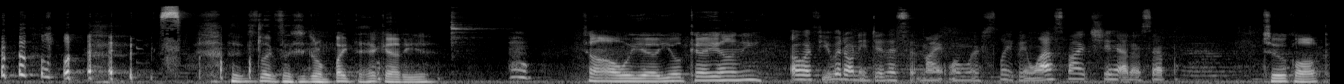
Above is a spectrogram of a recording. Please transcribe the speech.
the little nose. it looks like she's gonna bite the heck out of you. Oh, yeah. You okay, honey? Oh, if you would only do this at night when we're sleeping. Last night she had us up. Two o'clock,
